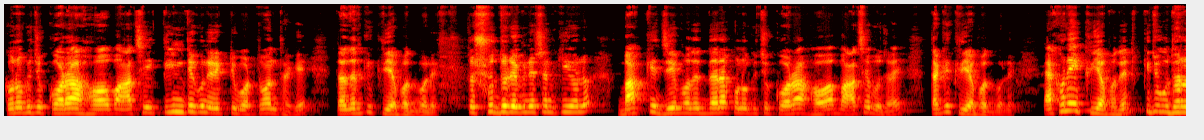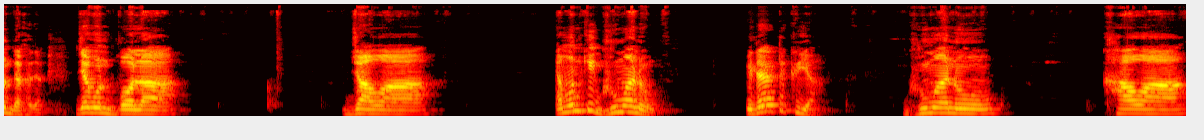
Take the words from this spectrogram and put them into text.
কোনো কিছু করা হওয়া বা আছে, এই তিনটে গুণের একটি বর্তমান থাকে, তাদেরকে ক্রিয়াপদ বলে। তো শুদ্ধ ডেফিনেশন কি হলো? বাক্যে যে পদের দ্বারা কোনো কিছু করা, হওয়া বা আছে বোঝায়, তাকে ক্রিয়াপদ বলে। এখন এই ক্রিয়াপদের কিছু উদাহরণ দেখা যাক। যেমন বলা, যাওয়া, এমনকি ঘুমানো, এটাও একটা ক্রিয়া। ঘুমানো, খাওয়া,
